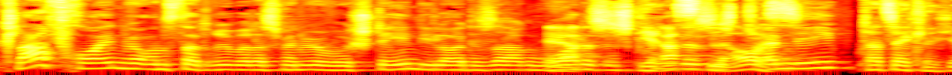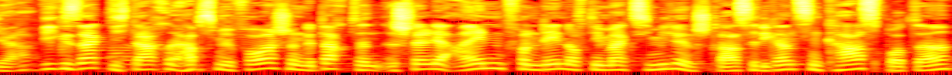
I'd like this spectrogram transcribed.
Klar freuen wir uns darüber, dass wenn wir wo stehen, die Leute sagen, Ja, wow, das ist die cool, das ist aus. trendy. Tatsächlich, ja. Wie gesagt, ich dachte, hab's mir vorher schon gedacht, wenn, stell dir einen von denen auf die Maximilianstraße, die ganzen Carspotter.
